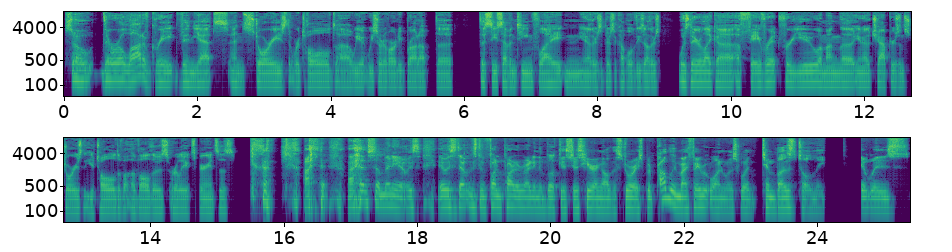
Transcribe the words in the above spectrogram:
So there were a lot of great vignettes and stories that were told. Uh, we we sort of already brought up the the C seventeen flight, and you know there's there's a couple of these others was there like a, a, favorite for you among the you know chapters and stories that you told of, of all those early experiences I I have so many. It was it was that was the fun part of writing the book is just hearing all the stories. But probably my favorite one was what Tim Buzza told me. It was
